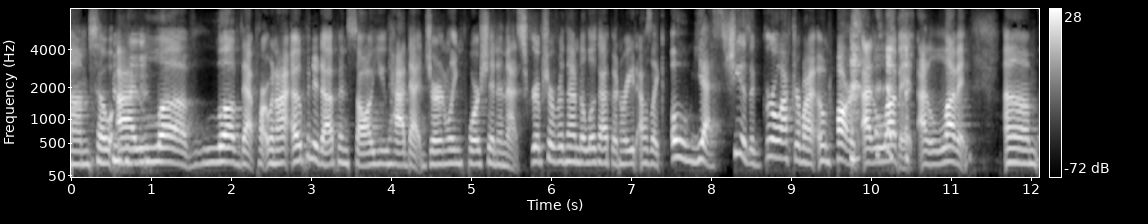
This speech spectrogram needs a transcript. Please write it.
um, so mm-hmm. I love, love that part. When I opened it up and saw you had that journaling portion and that scripture for them to look up and read, I was like, oh, yes, she is a girl after my own heart. I love it. I love it. Um,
